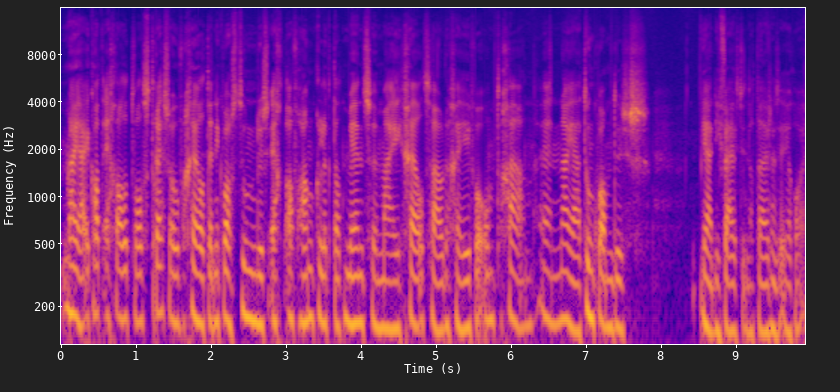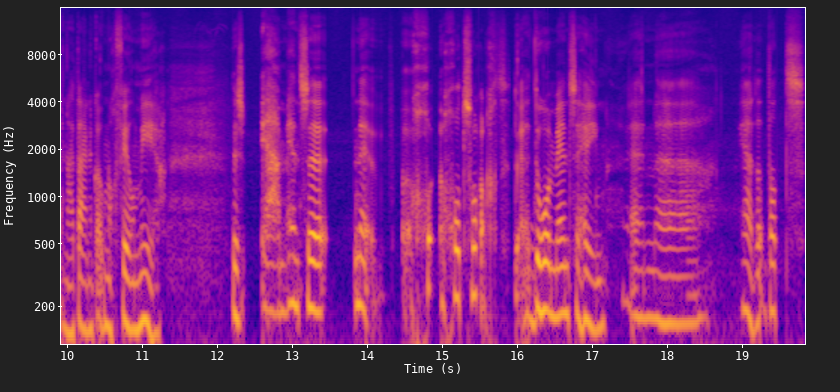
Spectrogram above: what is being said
nou ja, ik had echt altijd wel stress over geld. En ik was toen dus echt afhankelijk dat mensen mij geld zouden geven om te gaan. En nou ja, toen kwam dus ja, die 25.000 euro en uiteindelijk ook nog veel meer. Dus ja, mensen, nee, Go- God zorgt door mensen heen. En eh, ja, dat, dat.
